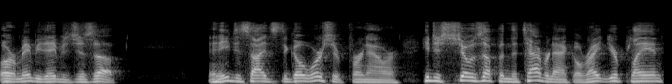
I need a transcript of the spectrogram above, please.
Or maybe David's just up and he decides to go worship for an hour. He just shows up in the tabernacle, right? You're playing.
